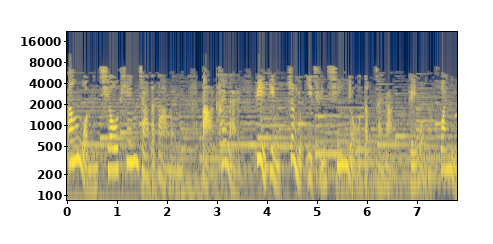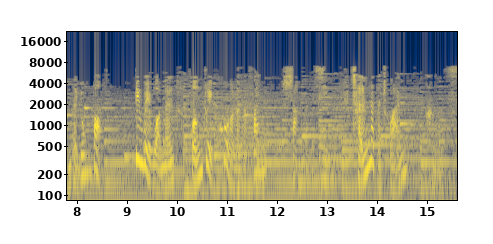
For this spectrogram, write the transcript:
当我们敲天家的大门，打开来。必定正有一群亲友等在那儿，给我们欢迎的拥抱，并为我们缝缀破了的帆、伤了的心、沉了的船和死。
